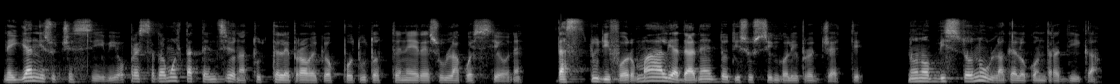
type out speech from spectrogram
negli anni successivi ho prestato molta attenzione a tutte le prove che ho potuto ottenere sulla questione, da studi formali ad aneddoti su singoli progetti. Non ho visto nulla che lo contraddica.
